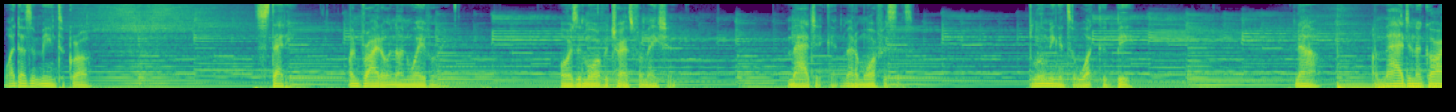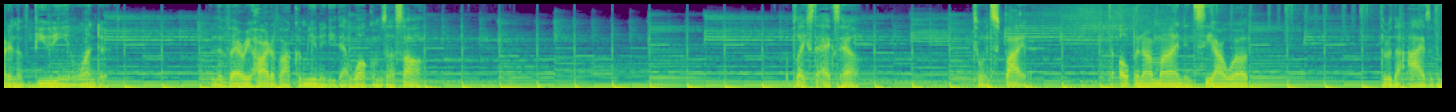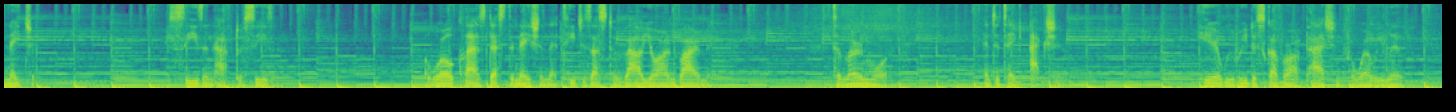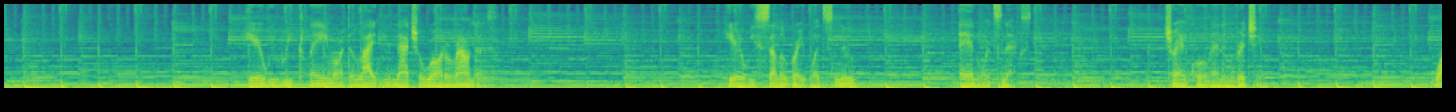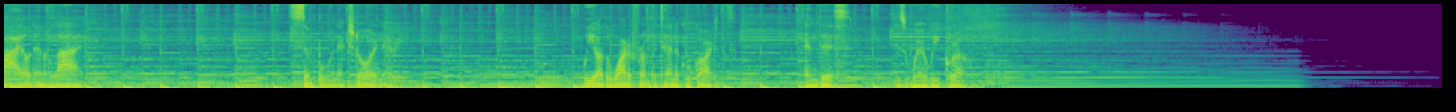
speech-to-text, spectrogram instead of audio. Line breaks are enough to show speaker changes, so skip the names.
what does it mean to grow? Steady, unbridled, and unwavering? Or is it more of a transformation? Magic and metamorphosis, blooming into what could be. Now, imagine a garden of beauty and wonder in the very heart of our community that welcomes us all. Place to exhale, to inspire, to open our mind and see our world through the eyes of nature, season after season. A world class destination that teaches us to value our environment, to learn more, and to take action. Here we rediscover our passion for where we live. Here we reclaim our delight in the natural world around us. Here we celebrate what's new and what's next. Tranquil and enriching. Wild and alive simple and extraordinary. We are the Waterfront Botanical Gardens, and this is where we grow.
